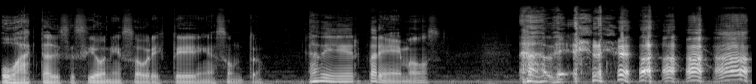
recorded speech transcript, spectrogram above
o acta de sesiones sobre este asunto. A ver, paremos. A ver.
